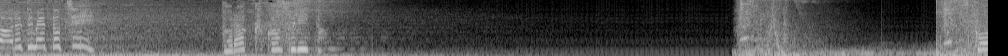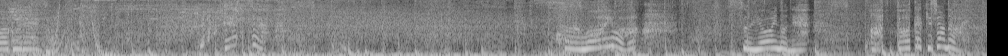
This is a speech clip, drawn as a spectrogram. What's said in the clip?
ultimate chain track complete。 score grade。です。すごいわ。強いのね。圧倒的じゃない。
